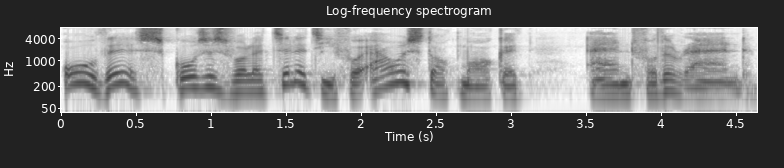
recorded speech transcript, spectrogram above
All this causes volatility for our stock market and for the Rand.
